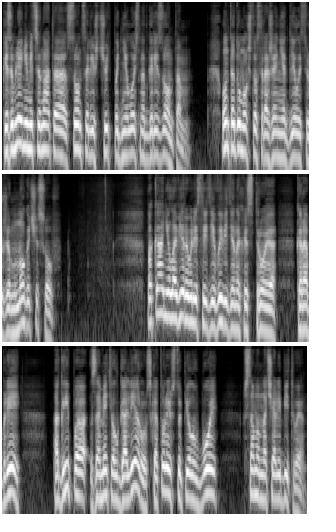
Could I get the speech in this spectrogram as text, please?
К изумлению мецената солнце лишь чуть поднялось над горизонтом. Он-то думал, что сражение длилось уже много часов. Пока они лавировали среди выведенных из строя кораблей, Агриппа заметил галеру, с которой вступил в бой в самом начале битвы.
